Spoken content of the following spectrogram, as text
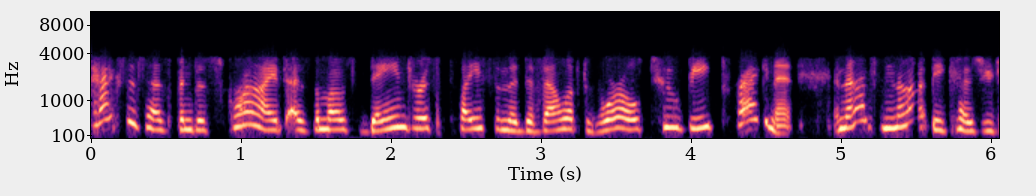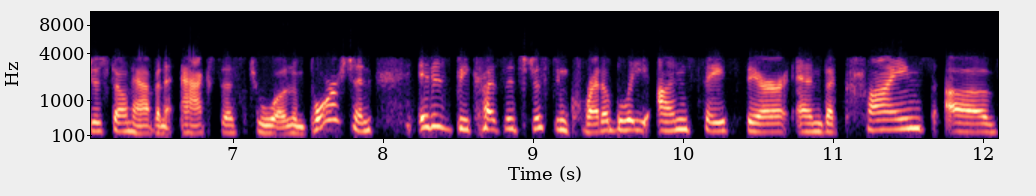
Texas has been described as the most dangerous place in the developed world to be pregnant. And that's not because you just don't have an access to an abortion. It is because it's just incredibly unsafe there and the kinds of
